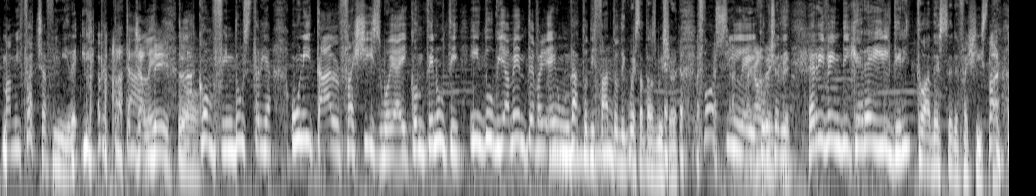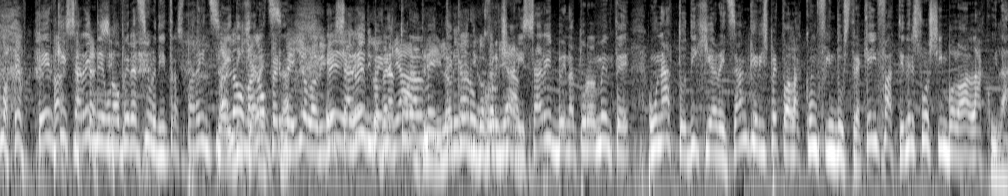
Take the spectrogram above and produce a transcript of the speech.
ma mi faccia finire il capitale, la confindustria unita al fascismo e ai contenuti indubbiamente è un dato di fatto di questa trasmissione. Fossi lei, Cruciani, rivendicherei il diritto ad essere fascista. Ma ma- perché sarebbe sì. un'operazione di trasparenza Ma e no, di ma non chiarezza. per me, io lo riven- e lo sarebbe rivendico altri, naturalmente, lo caro rivendico Cruciani, altri. sarebbe naturalmente un atto di chiarezza anche rispetto alla Confindustria, che infatti nel suo simbolo ha l'aquila.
